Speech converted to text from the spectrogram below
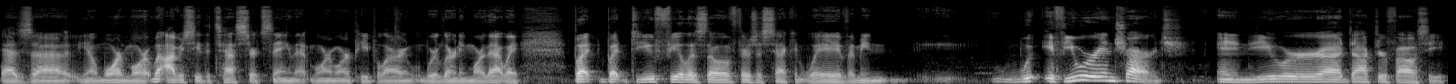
as uh, you know more and more. Well, obviously the tests are saying that more and more people are, and we're learning more that way. But but do you feel as though if there's a second wave, I mean, w- if you were in charge and you were uh, Dr. Fauci,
